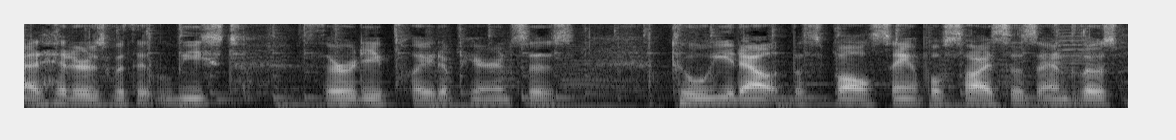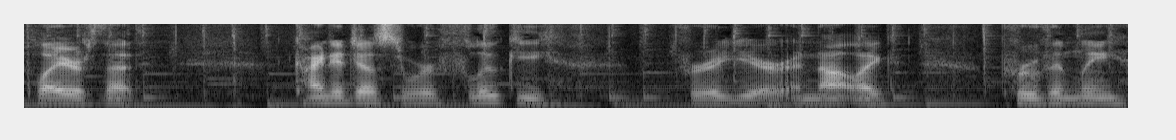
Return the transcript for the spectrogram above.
at hitters with at least 30 plate appearances to weed out the small sample sizes and those players that kind of just were fluky for a year and not like provenly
